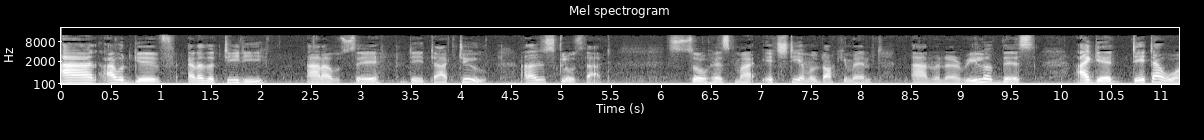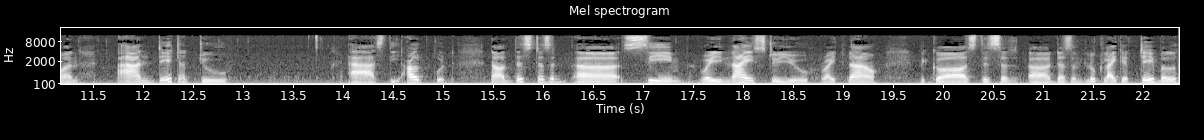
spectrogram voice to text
and I would give another td and I would say data2 and I'll just close that. So here's my HTML document and when I reload this I get data1 and data2 as the output. Now this doesn't uh, seem very nice to you right now because this uh, doesn't look like a table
